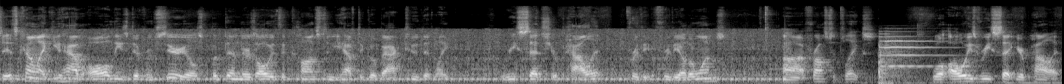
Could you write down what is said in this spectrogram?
So it's kind of like you have all these different cereals, but then there's always the constant you have to go back to that like resets your palate for the for the other ones. Uh, Frosted Flakes will always reset your palate,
